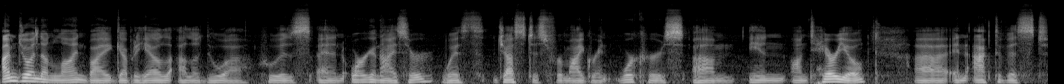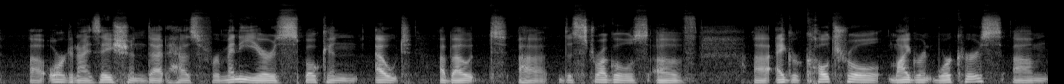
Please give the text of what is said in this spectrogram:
I'm joined online by Gabriel Allahdua, who is an organizer with Justice for Migrant Workers um, in Ontario, uh, an activist uh, organization that has for many years spoken out about uh, the struggles of uh, agricultural migrant workers um,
